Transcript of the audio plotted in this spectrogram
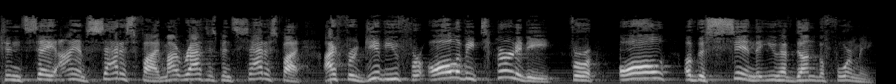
can say, I am satisfied, my wrath has been satisfied, I forgive you for all of eternity for all of the sin that you have done before me.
